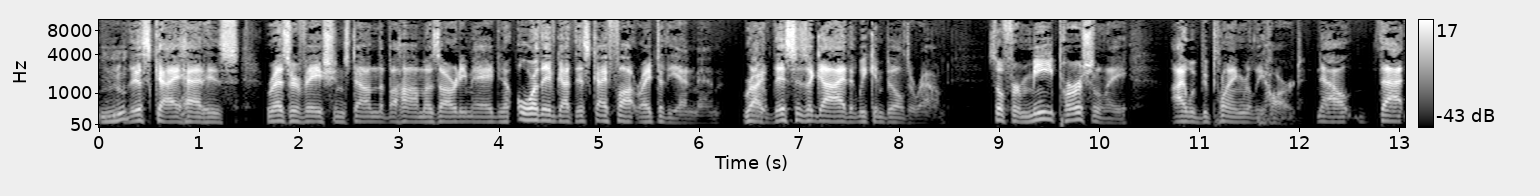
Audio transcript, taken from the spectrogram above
mm-hmm. this guy had his reservations down in the Bahamas already made, you know, or they've got this guy fought right to the end, man. Right. You know, this is a guy that we can build around. So for me personally, I would be playing really hard. Now, that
